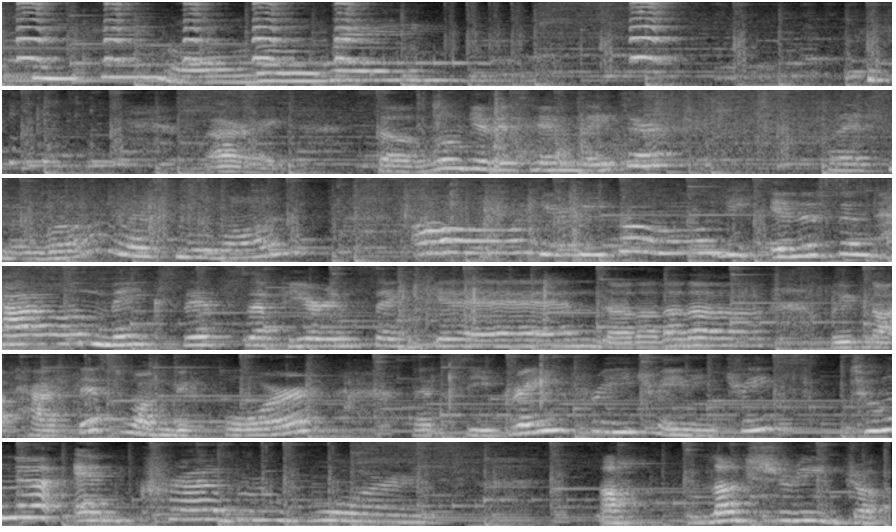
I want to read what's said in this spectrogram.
Squeaking all the way. Alright, so we'll give it to him later. Let's move on, let's move on. Oh, here we go. The innocent hound makes its appearance again. Da da da da. We've not had this one before. Let's see. Grain-free training treats, tuna and crab rewards. Oh, luxury drop.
